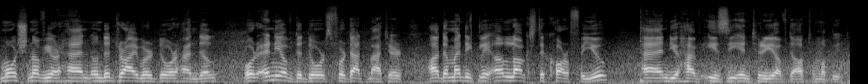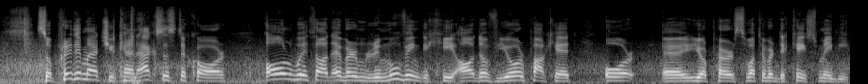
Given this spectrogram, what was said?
motion of your hand on the driver door handle or any of the doors for that matter automatically unlocks the car for you and you have easy entry of the automobile. So pretty much you can access the car all without ever removing the key out of your pocket or uh, your purse, whatever the case may be.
